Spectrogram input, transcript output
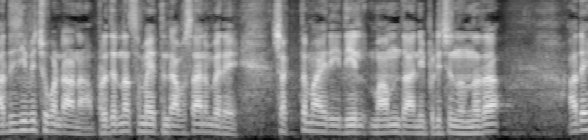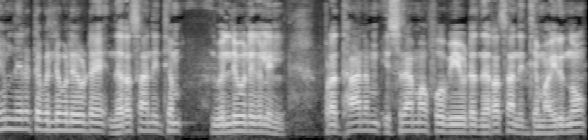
അതിജീവിച്ചുകൊണ്ടാണ് പ്രചരണ സമയത്തിന്റെ അവസാനം വരെ ശക്തമായ രീതിയിൽ മാംദാനി പിടിച്ചു നിന്നത്. അദ്ദേഹം നേരിട്ട വെല്ലുവിളിയുടെ നിറസാന്നിധ്യം വെല്ലുവിളികളിൽ പ്രധാനം ഇസ്ലാമോഫോബിയയുടെ നിറസാന്നിധ്യമായിരുന്നു.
